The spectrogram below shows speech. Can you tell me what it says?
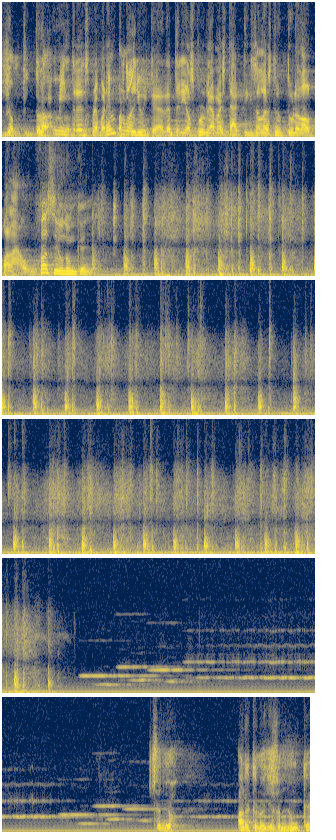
Ja em tindrà. Mentre ens preparem per la lluita, adaptaré els programes tàctics a l'estructura del palau. Faci un unque. Ara que no hi és en Nunca,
